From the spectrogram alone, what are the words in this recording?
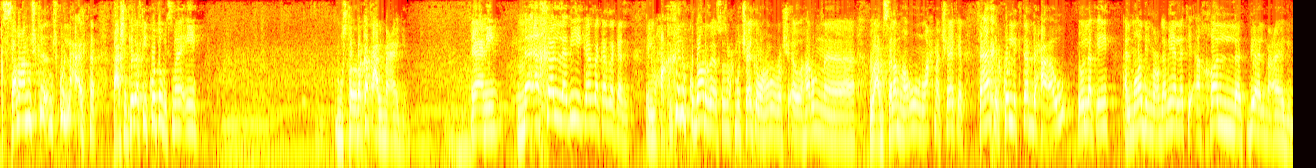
بس طبعا مش كده مش كل حاجة. فعشان كده في كتب اسمها إيه؟ مستدركات على المعاجم. يعني ما أخل به كذا كذا كذا. المحققين الكبار زي الاستاذ محمود شاكر وهارون رش... وهارون وعبد السلام هارون وأحمد شاكر في آخر كل كتاب بيحققوه يقول لك إيه؟ المواد المعجمية التي أخلت بها المعاجم.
